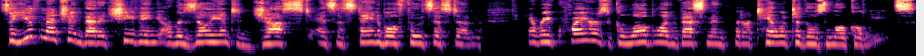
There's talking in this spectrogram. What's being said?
So you've mentioned that achieving a resilient, just, and sustainable food system, it requires global investments that are tailored to those local needs.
